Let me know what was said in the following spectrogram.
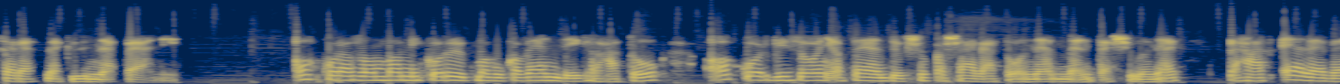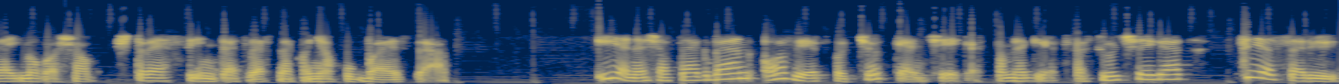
szeretnek ünnepelni. Akkor azonban, mikor ők maguk a vendéglátók, akkor bizony a teendők sokaságától nem mentesülnek, tehát eleve egy magasabb stressz szintet vesznek a nyakukba ezzel. Ilyen esetekben azért, hogy csökkentsék ezt a megért feszültséget, célszerű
